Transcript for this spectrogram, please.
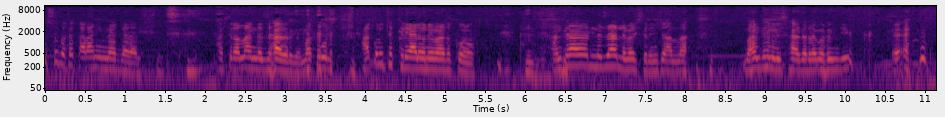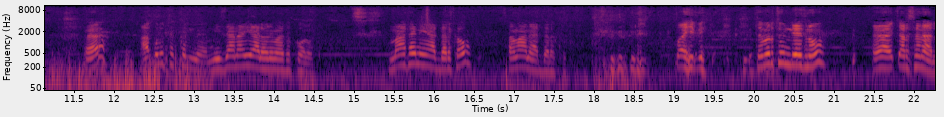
እሱ በተቃራኒ ይናገራል። አክራላ እንደዛ አድርገ መቅቡል አቅሉ ትክክል ያልሆነ ማለት እኮ ነው አንተ እንደዛ አለ መብሽር ኢንሻአላህ በአንተ ነው ምሳ ያደረገው እንጂ እ አቅሉ ትክክል ሚዛናዊ ያልሆነ ማለት እኮ ነው ማታ ነው ያደርከው ሰማ ነው ያደረኩት طيب ትምህርቱ እንዴት ነው እ ጨርሰናል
